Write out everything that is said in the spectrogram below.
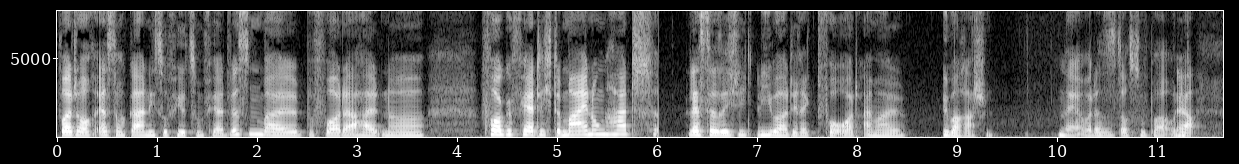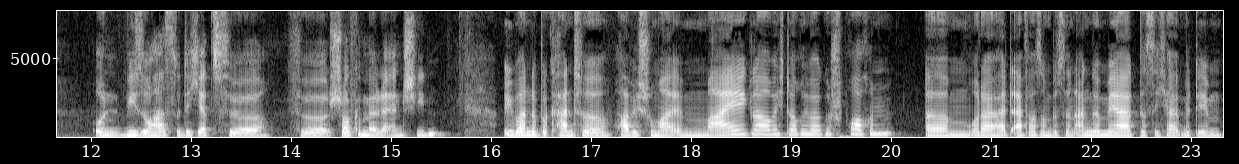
wollte auch erst noch gar nicht so viel zum Pferd wissen, weil bevor der halt eine vorgefertigte Meinung hat, lässt er sich lieber direkt vor Ort einmal überraschen. Nee, aber das ist doch super. Und, Ja. und wieso hast du dich jetzt für, für Schockemölle entschieden? Über eine Bekannte habe ich schon mal im Mai, glaube ich, darüber gesprochen. Ähm, oder halt einfach so ein bisschen angemerkt, dass ich halt mit dem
